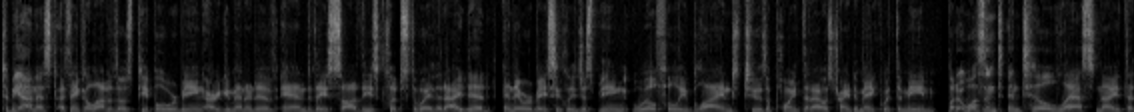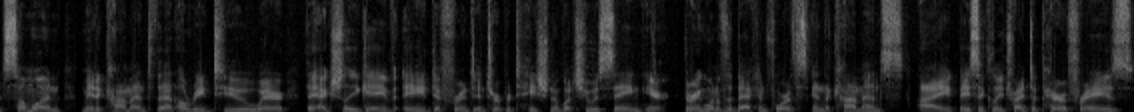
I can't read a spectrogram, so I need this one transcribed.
to be honest, honest, I think a lot of those people were being argumentative and they saw these clips the way that I did, and they were basically just being willfully blind to the point that I was trying to make with the meme. But it wasn't until last night that someone made a comment that I'll read to you where they actually gave a different interpretation of what she was saying here. During one of the back and forths in the comments, I basically tried to paraphrase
